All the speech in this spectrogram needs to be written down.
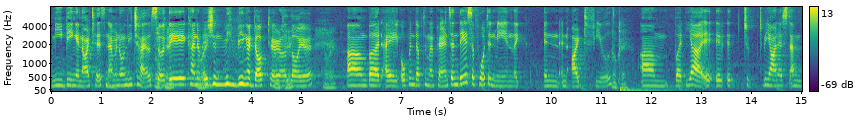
me being an artist, and oh. I'm an only child. So okay. they kind of right. visioned me being a doctor okay. or a lawyer. Um, but I opened up to my parents, and they supported me in like in an art field. Okay. Um, but yeah, it, it, it, to, to be honest, I'm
